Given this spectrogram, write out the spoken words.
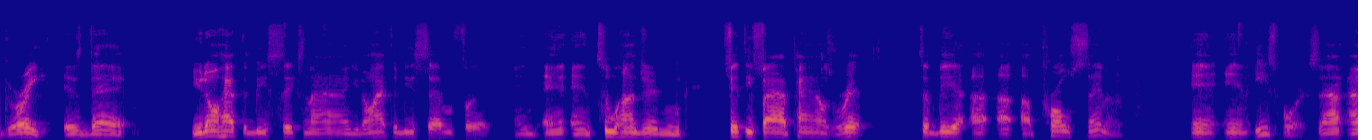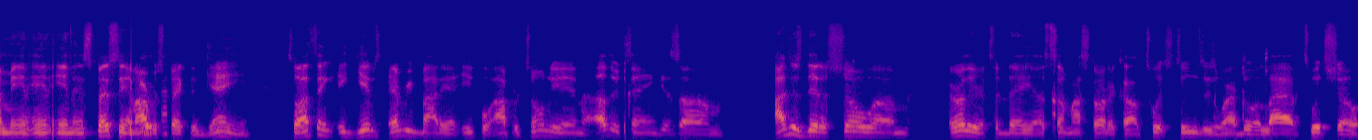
great is that you don't have to be six nine, you don't have to be seven foot and and, and two hundred and fifty five pounds ripped to be a, a, a pro center in, in esports. I, I mean, and, and especially in our respective game. So I think it gives everybody an equal opportunity. And the other thing is, um, I just did a show um, earlier today, uh, something I started called Twitch Tuesdays, where I do a live Twitch show,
